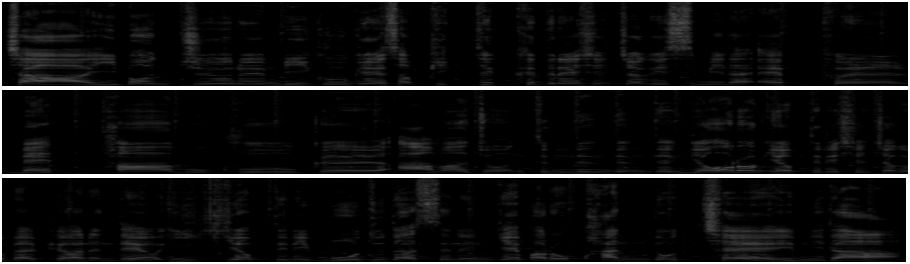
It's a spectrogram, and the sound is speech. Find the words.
자, 이번 주는 미국에서 빅테크들의 실적이 있습니다. 애플, 메타, 뭐 구글, 아마존 등등등등 여러 기업들이 실적을 발표하는데요. 이 기업들이 모두 다 쓰는 게 바로 반도체입니다.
